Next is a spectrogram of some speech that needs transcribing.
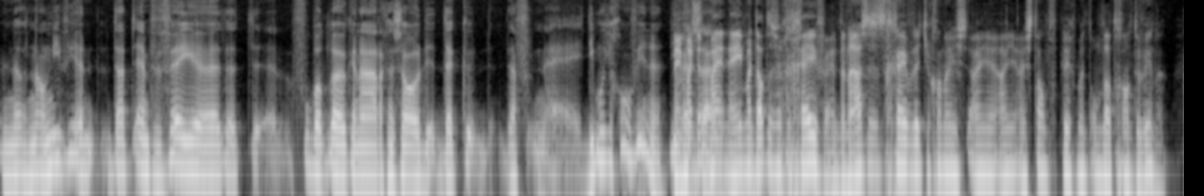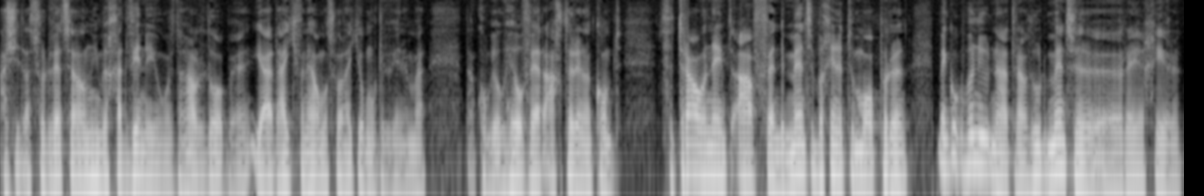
nou nou niet weer dat MVV eh, dat, eh, voetbalt leuk en aardig en zo. die- Dat, dat, nee, die moet je gewoon winnen. Nee maar, nee, maar dat is een gegeven. En daarnaast is het gegeven dat je gewoon aan je, aan je, aan je, stand verplicht bent om dat gewoon te winnen. Als je dat soort wedstrijden al niet meer gaat winnen, jongens, dan houdt het op. Hè? Ja, daar had je van Helmond had je ook moeten winnen. Maar dan kom je ook heel ver achter en dan komt vertrouwen neemt af en de mensen beginnen te mopperen. Ben ik ook benieuwd naar trouwens, hoe de mensen eh, reageren.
